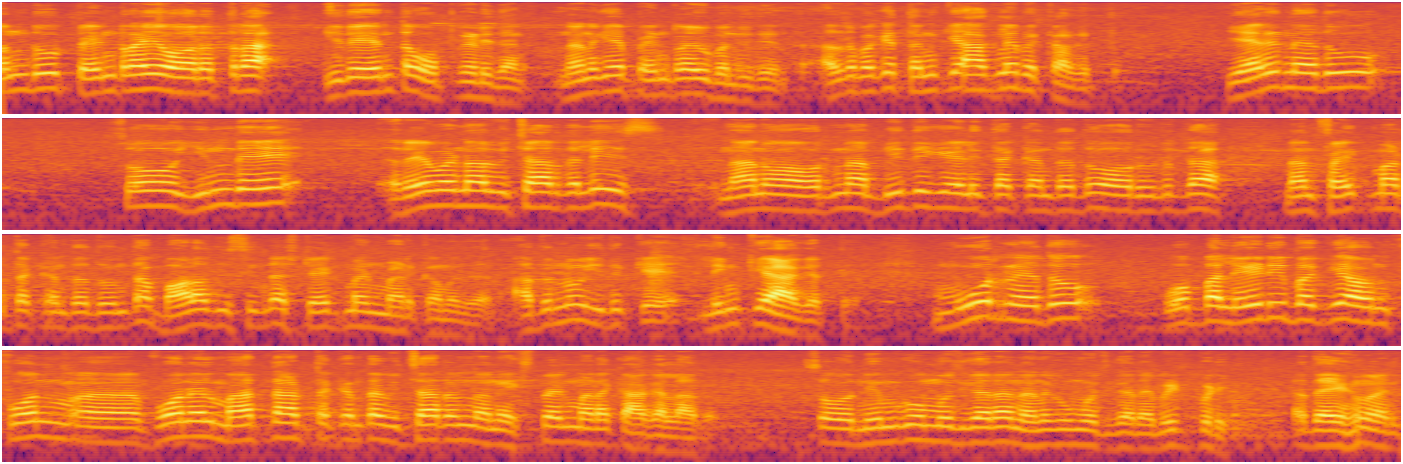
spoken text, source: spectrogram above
ಒಂದು ಪೆನ್ ಡ್ರೈವ್ ಅವ್ರ ಹತ್ರ ಇದೆ ಅಂತ ಒಪ್ಕೊಂಡಿದ್ದಾನೆ. ನನಗೆ ಪೆನ್ ಡ್ರೈವ್ ಬಂದಿದೆ ಅಂತ. ಅದ್ರ ಬಗ್ಗೆ ತನಿಖೆ ಆಗಲೇಬೇಕಾಗುತ್ತೆ. ಎರಡನೇದು ಸೊ ಹಿಂದೆ ರೇವಣ್ಣವ್ರ ವಿಚಾರದಲ್ಲಿ ನಾನು ಅವ್ರನ್ನ ಬೀದಿಗೆ ಎಳಿತಕ್ಕಂಥದ್ದು, ಅವ್ರ ವಿರುದ್ಧ ನಾನು ಫೈಟ್ ಮಾಡ್ತಕ್ಕಂಥದ್ದು ಅಂತ ಭಾಳ ದಿವಸದಿಂದ ಸ್ಟೇಟ್ಮೆಂಟ್ ಮಾಡ್ಕೊಂಬಂದಿದ್ದಾನೆ. ಅದನ್ನು ಇದಕ್ಕೆ ಲಿಂಕೇ ಆಗುತ್ತೆ. ಮೂರನೇದು, ಒಬ್ಬ ಲೇಡಿ ಬಗ್ಗೆ ಅವ್ನ ಫೋನ್ ಫೋನಲ್ಲಿ ಮಾತನಾಡ್ತಕ್ಕಂಥ ವಿಚಾರನ ನಾನು ಎಕ್ಸ್ಪ್ಲೈನ್ ಮಾಡೋಕ್ಕಾಗಲ್ಲ ಅದು. ಸೊ ನಿಮಗೂ ಮುಜುಗರ, ನನಗೂ ಮುಜುಗರ, ಬಿಟ್ಬಿಡಿ. ದಯಮಾಡಿ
